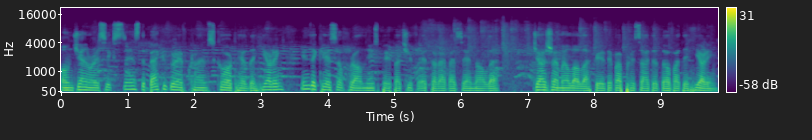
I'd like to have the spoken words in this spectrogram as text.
On January 16, the Baku Grave Crimes Court held a hearing in the case of Khural newspaper chief editor Avaz Judge Ramella Allahverdiyeva presided over the hearing.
